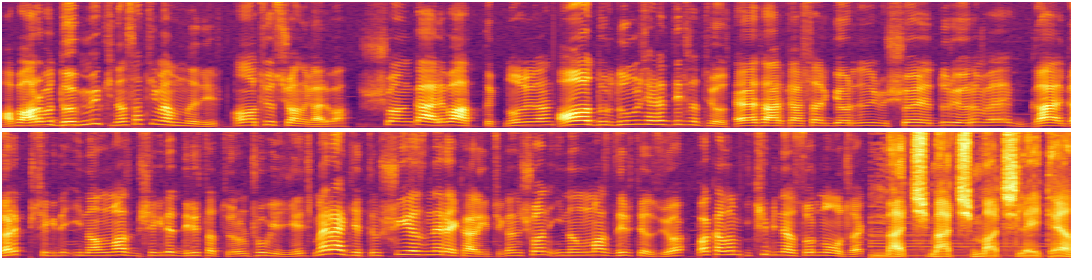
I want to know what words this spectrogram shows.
Abi araba dönmüyor ki. Nasıl atayım ben bunları drift? Anlatıyoruz şu anda galiba. Şu an galiba attık. Ne oluyor lan? Aa durduğumuz yerde drift atıyoruz. Evet arkadaşlar gördüğünüz gibi şöyle duruyorum ve ga- garip bir şekilde inanılmaz bir şekilde drift atıyorum. Çok ilginç. Merak ettim şu yazı nereye kadar gidecek? Hani şu an inanılmaz drift yazıyor. Bakalım 2000'den sonra ne olacak? Much, much, much later.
